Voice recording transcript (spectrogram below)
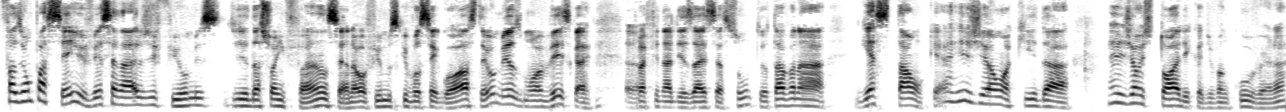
fazer um passeio e ver cenários de filmes de, da sua infância, né? Ou filmes que você gosta. Eu mesmo, uma vez, cara, é. para finalizar esse assunto, eu estava na Gastown, que é a região aqui da a região histórica de Vancouver, né?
